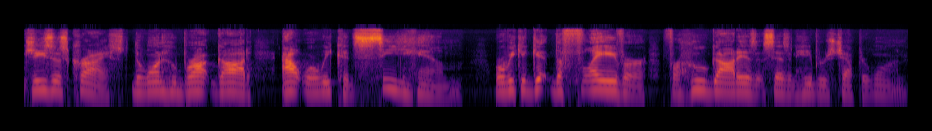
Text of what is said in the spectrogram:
Jesus Christ, the one who brought God out where we could see him, where we could get the flavor for who God is, it says in Hebrews chapter 1.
